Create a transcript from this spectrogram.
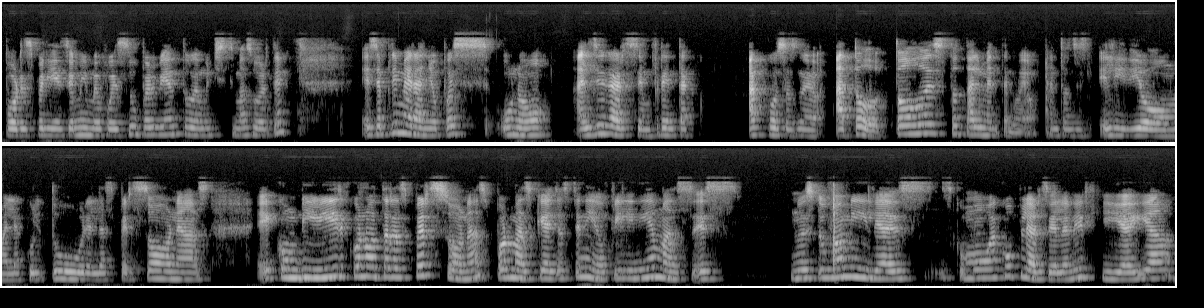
Por experiencia a mí me fue súper bien, tuve muchísima suerte. Ese primer año pues uno al llegar se enfrenta a cosas nuevas, a todo, todo es totalmente nuevo. Entonces el idioma, la cultura, las personas, eh, convivir con otras personas, por más que hayas tenido feeling y demás, es no es tu familia, es, como acoplarse a la energía y a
